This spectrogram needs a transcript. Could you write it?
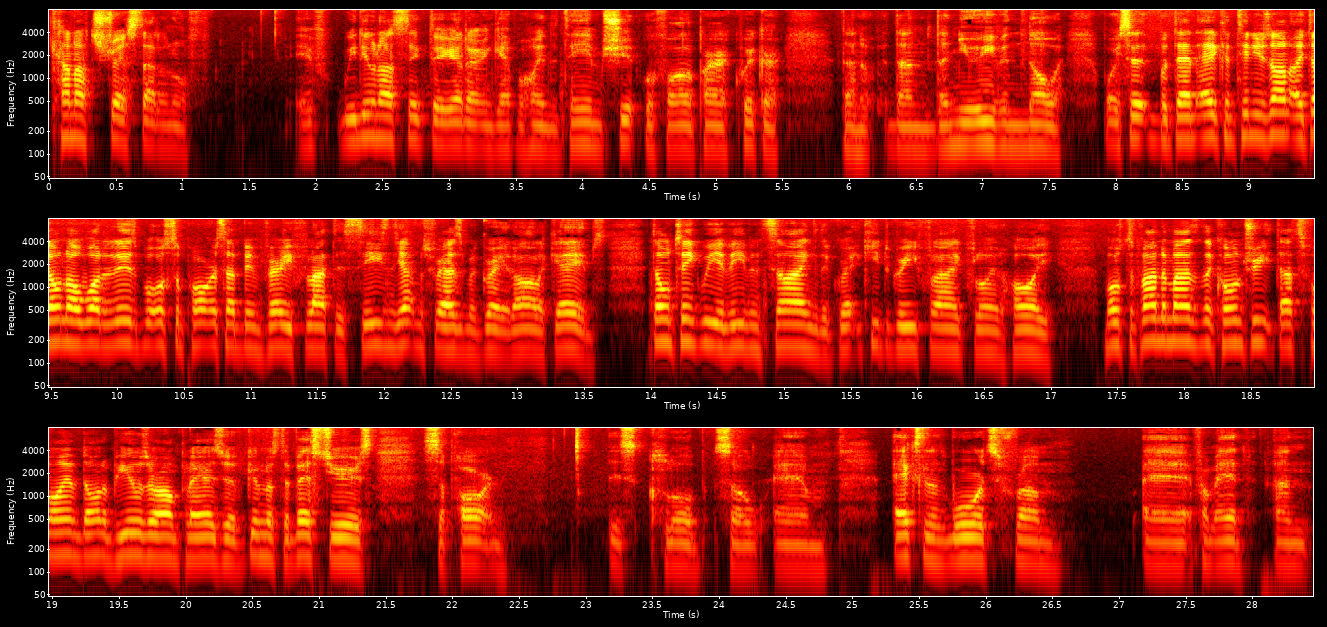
Cannot stress that enough. If we do not stick together and get behind the team, shit will fall apart quicker than than than you even know it. But he said, but then Ed continues on. I don't know what it is, but us supporters have been very flat this season. The atmosphere hasn't been great at all at games. Don't think we have even sang the great keep the green flag flying high. Most of the fandom in the country, that's fine. Don't abuse our own players who have given us the best years supporting this club. So, um, excellent words from uh, from Ed, and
